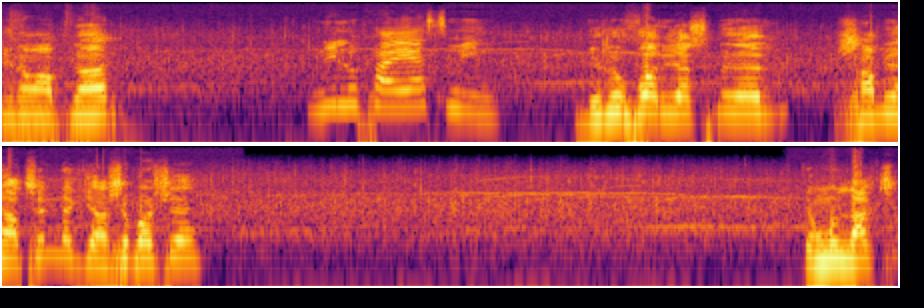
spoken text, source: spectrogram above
কি নাম আপনার? নীলুফা ইয়াসমিন। নীলুফার ইয়াসমিনের স্বামী আছেন নাকি আশেপাশে? কেমন লাগছে?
